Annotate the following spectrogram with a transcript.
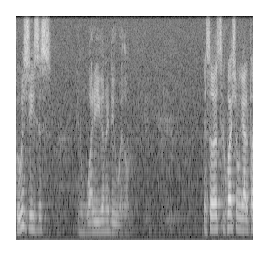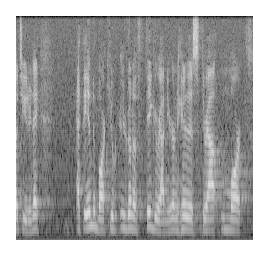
who is Jesus and what are you going to do with him? And so that's the question we got to put to you today. at the end of Mark, you're, you're going to figure out, and you're going to hear this throughout Mark's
